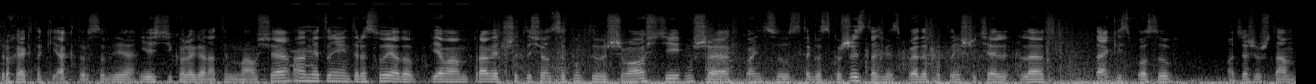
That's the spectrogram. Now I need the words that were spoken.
Trochę jak taki aktor sobie jeździ kolega na tym mausie, ale mnie to nie interesuje, to ja mam prawie 3000 punktów wytrzymałości. Muszę w końcu z tego skorzystać, więc pojadę po te niszczyciele w taki sposób, Chociaż już tam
